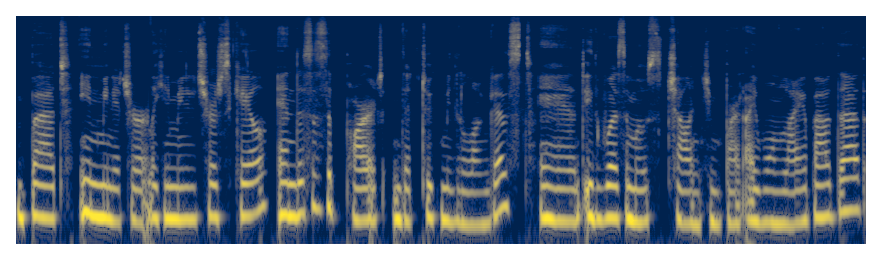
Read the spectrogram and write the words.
but in miniature, like in miniature scale. And this is the part that took me the longest, and it was the most challenging part. I won't lie about that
